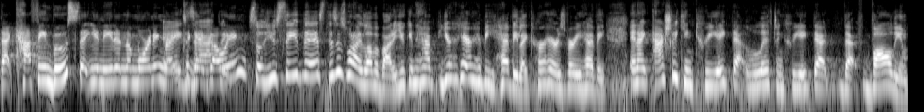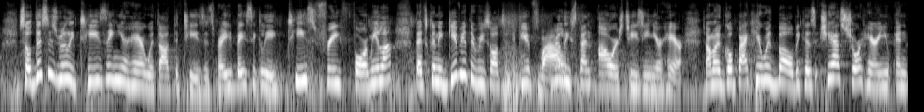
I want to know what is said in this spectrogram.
that caffeine boost that you need in the morning, right, exactly. to get going. So you see this, this is what I love about it. You can have, your hair can be heavy, like her hair is very heavy. And I actually can create that lift and create that, that volume. So this is really teasing your hair without the tease. It's very basically a tease-free formula that's gonna give you the results if you've wow. really spent hours teasing your hair. So I'm gonna go back here with Bo because she has short hair and, you, and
